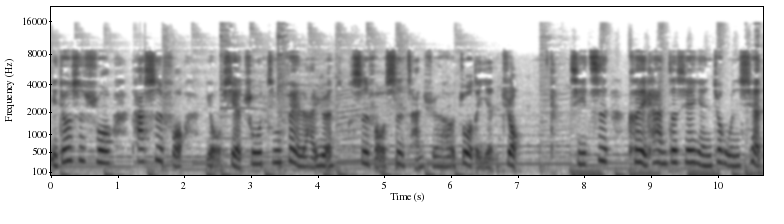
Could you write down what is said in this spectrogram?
也就是说，它是否有写出经费来源，是否是产学合作的研究。其次，可以看这些研究文献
